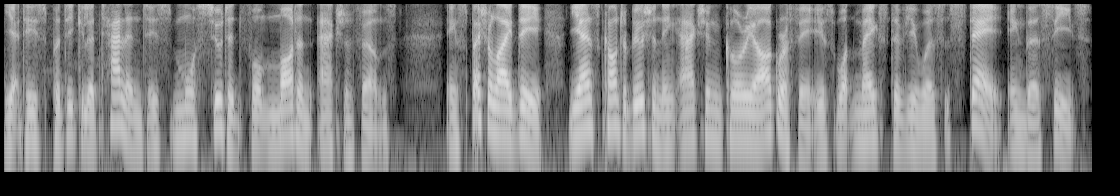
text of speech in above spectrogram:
yet his particular talent is more suited for modern action films. In Special ID, Yan's contribution in action choreography is what makes the viewers stay in their seats.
